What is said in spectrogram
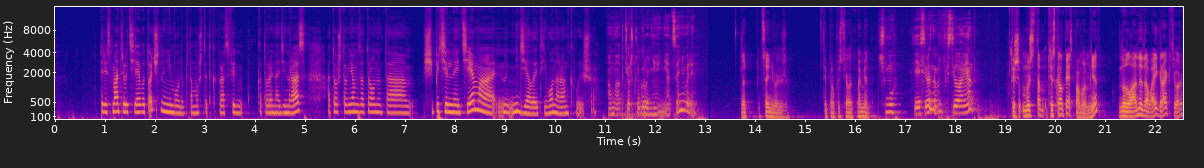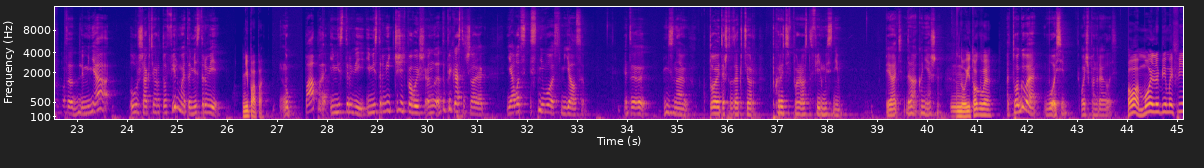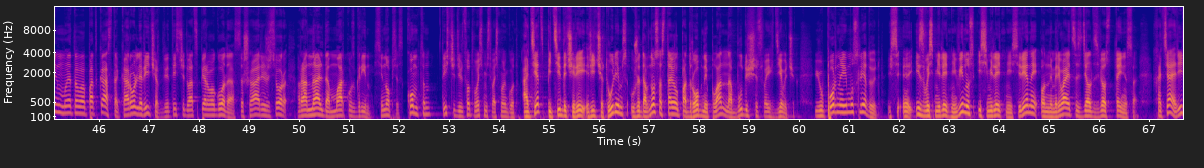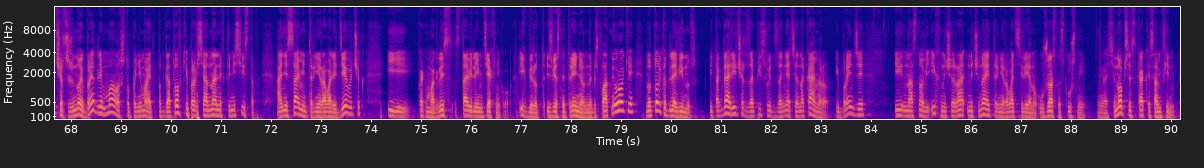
пересматривать я его точно не буду, потому что это как раз фильм, который на один раз, а то, что в нем затронута щепетильная тема, ну, не делает его на ранг выше. А мы актерскую игру не, не оценивали? Оценивали же. Ты пропустил этот момент. Почему? Я серьезно пропустил момент? Ты, ж, мы ж там, ты сказал 5, по-моему, нет? Ну ладно, давай, игра актеров. Для меня лучший актер этого фильма это мистер Ви. Не папа. Ну, папа и мистер Ви. И мистер Ви чуть-чуть повыше. Он, это прекрасный человек. Я вот с, с него смеялся. Это, не знаю, кто это, что за актер. Покажите, пожалуйста, фильмы с ним. Пять, да, конечно. Ну, итоговая? Итоговая? Восемь. Очень понравилось. О, мой любимый фильм этого подкаста «Король Ричард» 2021 года. США режиссер Рональдо Маркус Грин. Синопсис. Комптон, 1988 год. Отец пяти дочерей Ричард Уильямс уже давно составил подробный план на будущее своих девочек и упорно ему следует. Э, из восьмилетней Винус и семилетней Сирены он намеревается сделать звезд тенниса. Хотя Ричард с женой Брэдли мало что понимает в подготовке профессиональных теннисистов. Они сами тренировали девочек и, как могли, ставили им технику. Их берут известный тренер на бесплатные уроки, но только для Винус. И тогда Ричард записывает занятия на камеру, и Бренди и на основе их начина, начинает тренировать Сирену. Ужасно скучный э, синопсис, как и сам фильм.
